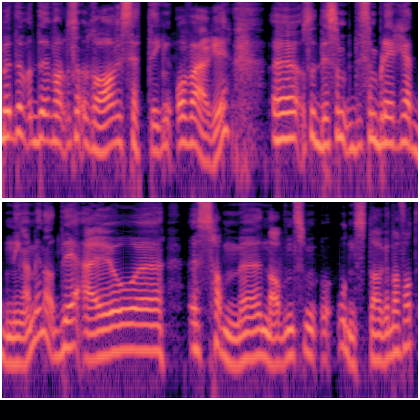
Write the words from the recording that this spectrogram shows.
men det, det var en sånn rar setting å være i. Eh, så det som, det som ble redninga mi, da, det er jo eh, samme navn som onsdagen har fått,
